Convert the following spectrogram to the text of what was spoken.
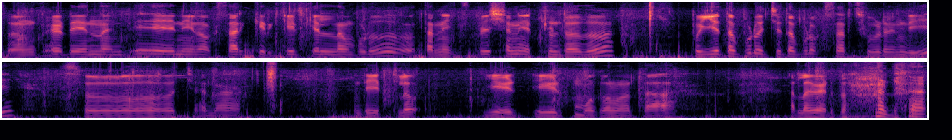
సో ఇంకోటి ఏంటంటే నేను ఒకసారి క్రికెట్కి వెళ్ళినప్పుడు తన ఎక్స్ప్రెషన్ ఎట్లుంటుందో పొయ్యేటప్పుడు వచ్చేటప్పుడు ఒకసారి చూడండి. సో చాలా అంటే ఎట్లో ఏడ్ ఏడుపు ముఖం అట్లా అట్లా పెడతానమాట.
